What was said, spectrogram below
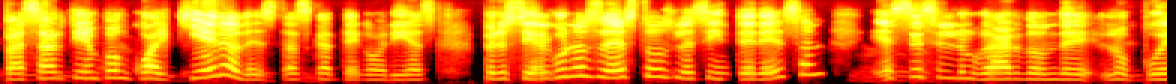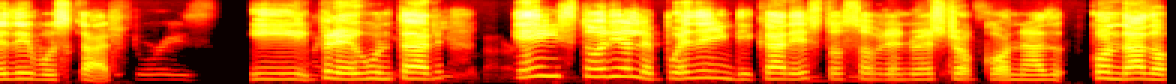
pasar tiempo en cualquiera de estas categorías, pero si algunos de estos les interesan, este es el lugar donde lo puede buscar y preguntar qué historia le puede indicar esto sobre nuestro condado,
